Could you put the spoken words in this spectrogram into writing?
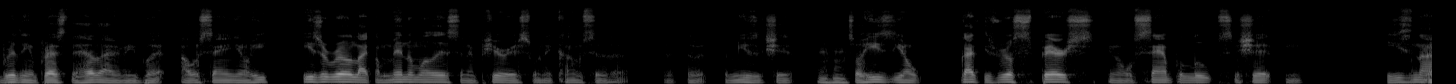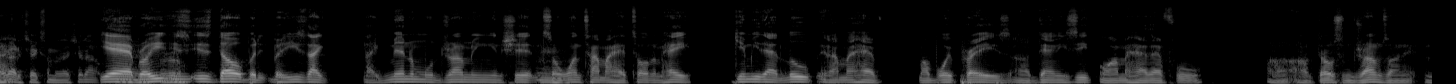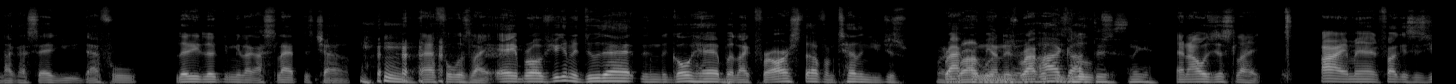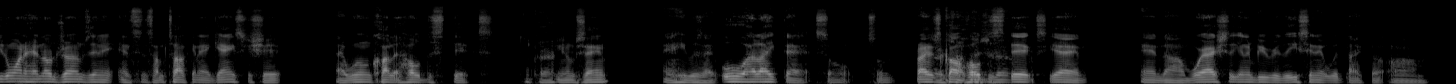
really impressed the hell out of me. But I was saying, you know, he he's a real like a minimalist and a purist when it comes to the the, the, the music shit. hmm So he's you know got these real sparse you know sample loops and shit, and he's not. I gotta check some of that shit out. Yeah, Yeah, bro, he, he's, he's dope, but but he's like like minimal drumming and shit. And so Mm. one time I had told him, "Hey, give me that loop, and I'm gonna have my boy Praise, uh, Danny Zico. I'm gonna have that fool uh, um, throw some drums on it." And like I said, you that fool literally looked at me like I slapped this child. that fool was like, "Hey, bro, if you're gonna do that, then go ahead. But like for our stuff, I'm telling you, just Like, rock ride with me on this, me. rock with I these got loops. this, nigga. And I was just like, all right, man, fuck it. Since you don't want to have no drums in it, and since I'm talking that gangster shit, like we don't call it hold the sticks. Okay. You know what I'm saying? And he was like, oh, I like that. So so project's Gotta called Hold the up. Sticks. Yeah. And, and um we're actually gonna be releasing it with like a um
